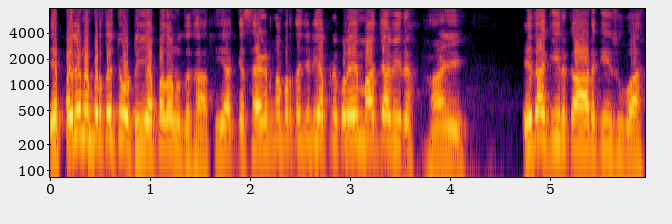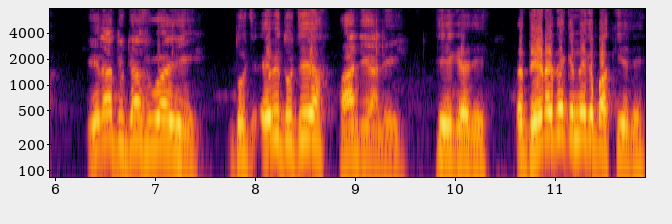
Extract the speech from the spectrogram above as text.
ਇਹ ਪਹਿਲੇ ਨੰਬਰ ਤੇ ਝੋਟੀ ਆਪਾਂ ਤੁਹਾਨੂੰ ਦਿਖਾਤੀ ਆ। ਕਿ ਸੈਕਿੰਡ ਨੰਬਰ ਤੇ ਜਿਹੜੀ ਆਪਣੇ ਕੋਲ ਇਹ ਮੱਝ ਆ ਵੀਰ ਹਾਂਜੀ ਇਹਦਾ ਕੀ ਰਿਕਾਰਡ ਕੀ ਸੂਆ ਇਹਦਾ ਦੂਜਾ ਸੂਆ ਜੀ। ਦੂਜੇ ਇਹ ਵੀ ਦੂਜੇ ਆ? ਹਾਂਜੀ ਹਾਂਜੀ। ਠੀਕ ਹੈ ਜੀ। ਤੇ ਦੇਣ ਇਹਦੇ ਕਿੰਨੇ ਕੁ ਬਾਕੀ ਹੈ ਜੀ?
